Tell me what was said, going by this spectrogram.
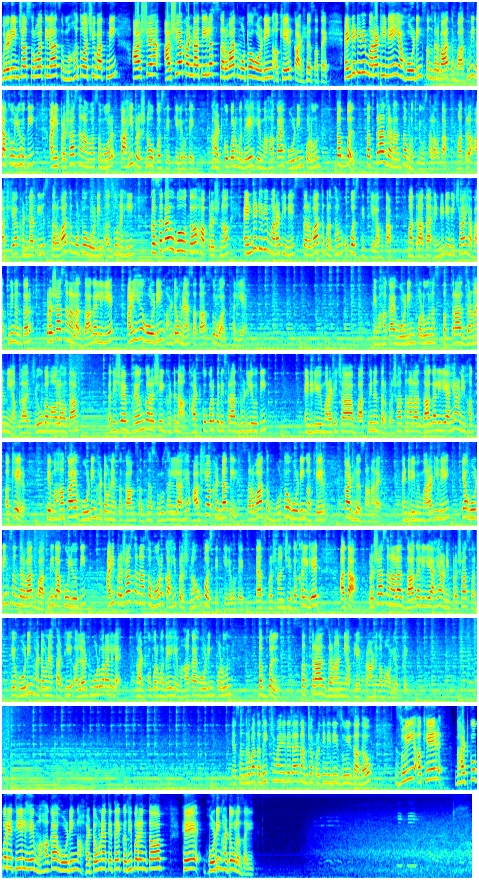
बुलेटिनच्या सुरुवातीलाच महत्वाची बातमी आशिया आशिया खंडातील सर्वात मोठं होर्डिंग अखेर काढलं जात आहे एनडीटीव्ही मराठीने या होर्डिंग संदर्भात बातमी दाखवली होती आणि प्रशासनासमोर काही प्रश्न उपस्थित केले होते. घाटकोपरमध्ये हे महाकाय होर्डिंग पडून तब्बल सतरा जणांचा मृत्यू झाला होता. मात्र आशिया खंडातील सर्वात मोठं होर्डिंग अजूनही कसं काय उभं होतं हा प्रश्न एनडीटीव्ही मराठीने सर्वात प्रथम उपस्थित केला होता. मात्र आता एनडीटीव्हीच्या ह्या बातमीनंतर प्रशासनाला जाग आलेली आहे आणि हे होर्डिंग हटवण्यास आता सुरुवात झाली आहे. हे महाकाय होर्डिंग पडून सतरा जणांनी आपला जीव गमावला होता. अतिशय भयंकर अशी घटना घाटकोपर परिसरात घडली होती. एनडीटीव्ही मराठीच्या बातमीनंतर प्रशासनाला जाग आलेली आहे आणि हक- अखेर हे महाकाय होर्डिंग हटवण्याचं काम सध्या सुरू झालेलं आहे. आशिया खंडातील सर्वात मोठं होर्डिंग अखेर काढलं जाणार आहे. एनडीटीव्ही मराठीने या होर्डिंग संदर्भात बातमी दाखवली होती आणि प्रशासनासमोर काही प्रश्न उपस्थित केले होते. त्याच प्रश्नांची दखल घेत आता प्रशासनाला जाग आलेली आहे आणि प्रशासन हे होर्डिंग हटवण्यासाठी अलर्ट मोडवर आलेलं आहे. घाटकोपरमध्ये हे महाकाय होर्डिंग पडून तब्बल सतरा जणांनी आपले प्राण गमावले होते. या संदर्भात अधिकची माहिती देत आहेत आमच्या प्रतिनिधी जुई जाधव. जुई अखेर घाटकोपर येथील हे महाकाय होर्डिंग हटवण्यात येत आहे कधीपर्यंत हे होर्डिंग हटवलं जाईल?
